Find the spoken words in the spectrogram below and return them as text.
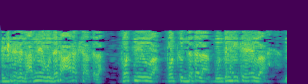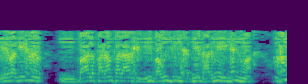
පිටිටක ධර්මයේ හොඳට ආරක්ෂා කළා. පොත් ලියුවා, පොත් සුද්ධ කළා, මුද්‍රණය කෙරුවා. මේ වගේම බාල පරම්පරාවේ දී බෞද්ධ මේ ධර්මයේ ඉගෙනුවා. උගම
